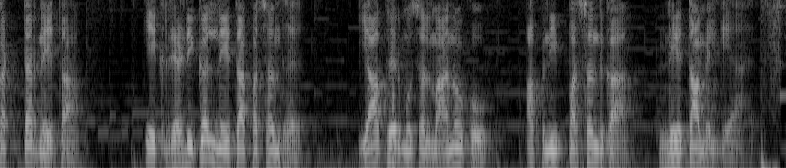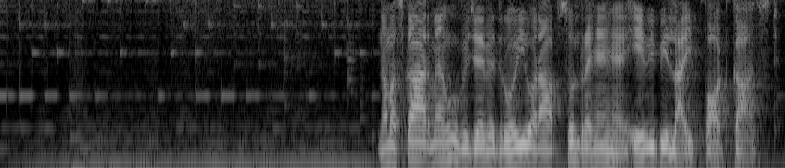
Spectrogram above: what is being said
कट्टर नेता, एक रेडिकल नेता पसंद है, या फिर मुसलमानों को अपनी पसंद का नेता मिल गया है नमस्कार, मैं हूँ विजय विद्रोही और आप सुन रहे हैं एबीपी लाइव पॉडकास्ट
